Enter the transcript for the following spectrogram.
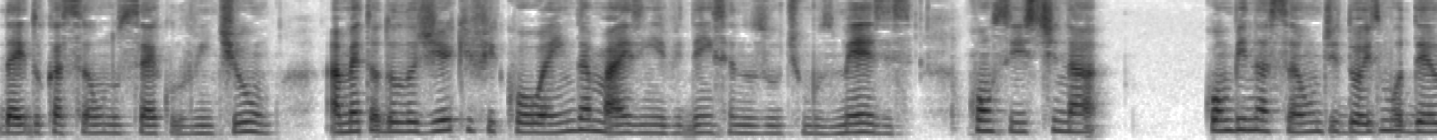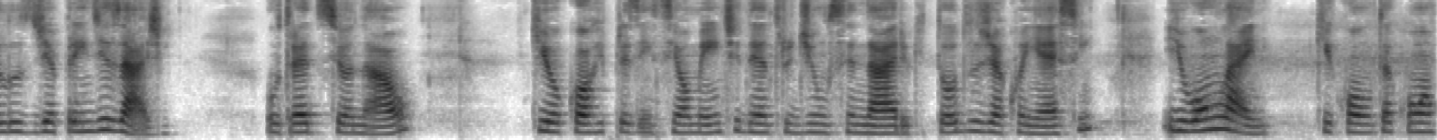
da educação no século XXI, a metodologia que ficou ainda mais em evidência nos últimos meses consiste na combinação de dois modelos de aprendizagem: o tradicional, que ocorre presencialmente dentro de um cenário que todos já conhecem, e o online, que conta com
